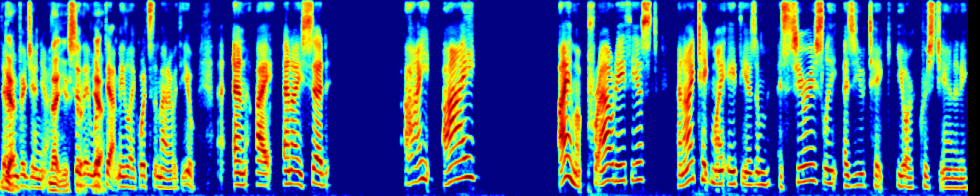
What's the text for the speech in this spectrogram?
they're Yeah. in virginia Not used so they it. looked at me like, "What's the matter with you?" And I and I said, "I I I am a proud atheist, and I take my atheism as seriously as you take your Christianity."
